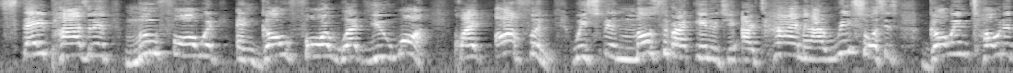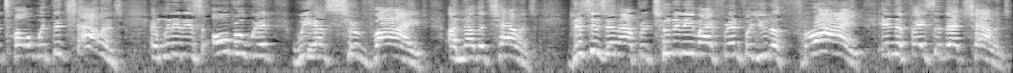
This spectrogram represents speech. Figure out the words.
Stay positive, move forward, and go for what you want. Quite often, we spend most of our energy, our time, and our resources going toe to toe with the challenge. And when it is over with, we have survived another challenge. This is an opportunity, my friend, for you to thrive in the face of that challenge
